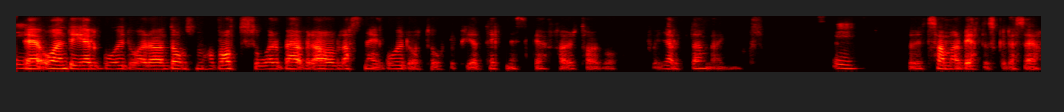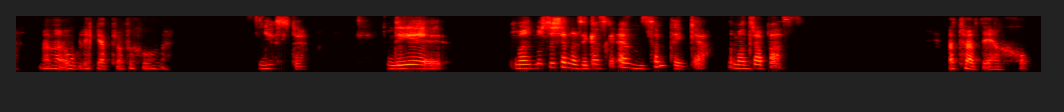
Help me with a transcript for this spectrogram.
Mm. Eh, och en del går ju då, de som har varit sår och behöver avlastning går ju då till ortopedtekniska företag och får hjälp den vägen också. Mm. Så är ett samarbete skulle jag säga mellan olika professioner. Just det. det är, man måste känna sig ganska ensam, tänker jag, när man drabbas. Jag tror att det är en chock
